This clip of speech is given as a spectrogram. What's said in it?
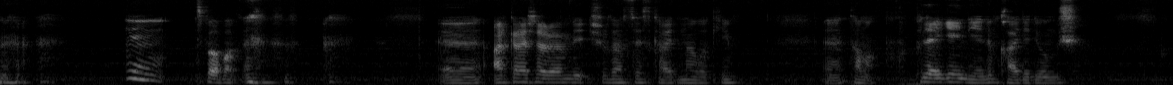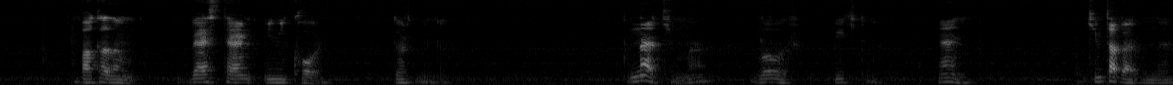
Hmm, Tipe bak. Arkadaşlar ben bir şuradan ses kaydına bakayım. Ee, tamam. Play game diyelim kaydediyormuş. Bakalım. Western Unicorn. 4 milyon. Bunlar kim lan? Lower. Büyük ihtimal. Yani. Kim takar bunları?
